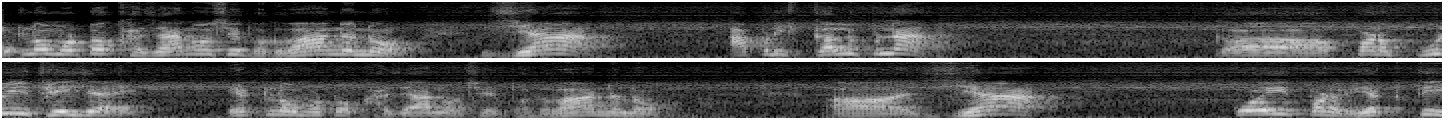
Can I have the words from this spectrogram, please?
એટલો મોટો ખજાનો છે ભગવાનનો. જ્યાં આપણી કલ્પના પણ પૂરી થઈ જાય, એટલો મોટો ખજાનો છે ભગવાનનો. જ્યાં કોઈ પણ વ્યક્તિ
